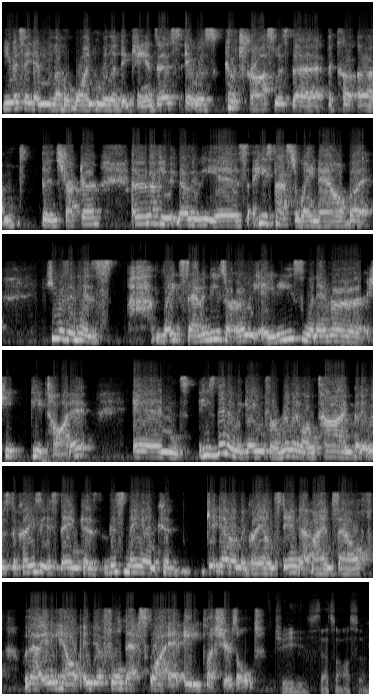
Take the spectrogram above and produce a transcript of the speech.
USAW level one when we lived in Kansas. It was Coach Cross was the the co- um, the instructor. I don't know if you know who he is. He's passed away now, but he was in his late 70s or early 80s whenever he he taught it and he's been in the game for a really long time but it was the craziest thing because this man could get down on the ground stand up by himself without any help and do a full depth squat at 80 plus years old Jeez, that's awesome.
